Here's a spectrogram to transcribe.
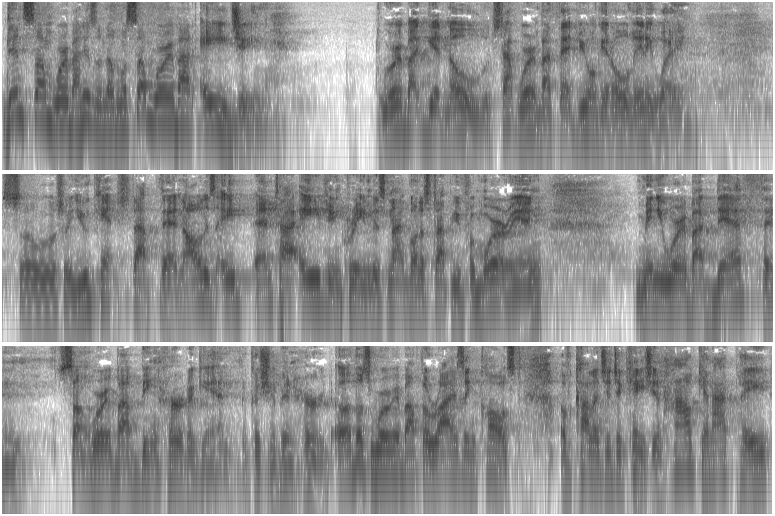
then some worry about, here's another one, some worry about aging. Worry about getting old. Stop worrying about that. You're going to get old anyway. So, so you can't stop that. And all this anti-aging cream is not going to stop you from worrying. Many worry about death and some worry about being hurt again because you've been hurt. Others worry about the rising cost of college education. How can I pay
